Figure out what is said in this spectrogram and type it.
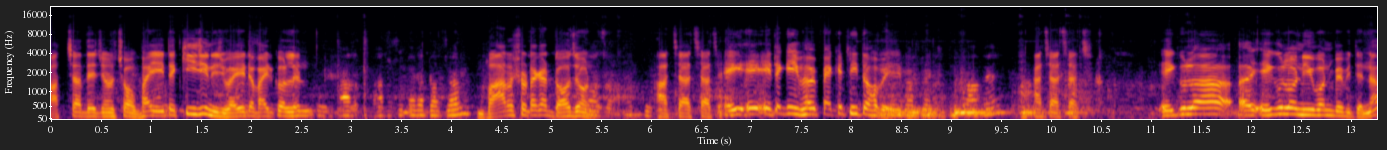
বাচ্চাদের জন্য চমক। ভাই এটা কি জিনিস ভাই? এটা বাইর করলেন? বারোশো টাকা ডজন। আচ্ছা আচ্ছা আচ্ছা। এই এটাকে এইভাবে প্যাকেট নিতে হবে? আচ্ছা আচ্ছা আচ্ছা। এইগুলা এইগুলো নিউবর্ন বেবিদের না।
